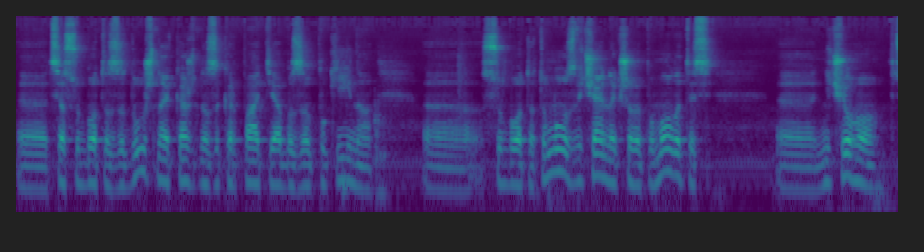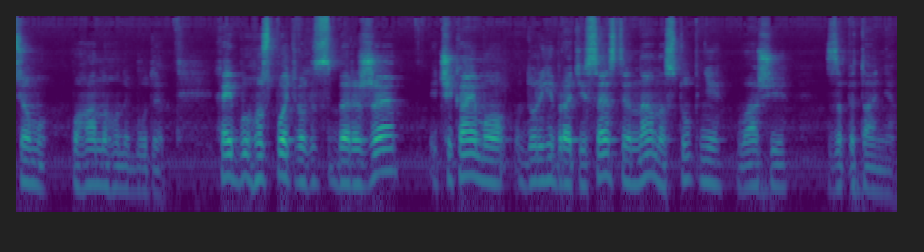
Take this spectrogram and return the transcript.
е, ця субота задушна, як кажуть на Закарпатті, або заупокійна е, субота. Тому, звичайно, якщо ви помолитесь, е, нічого в цьому поганого не буде. Хай Господь вас збереже. Чекаємо, дорогі браті і сестри, на наступні ваші запитання.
